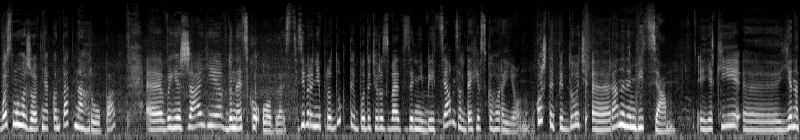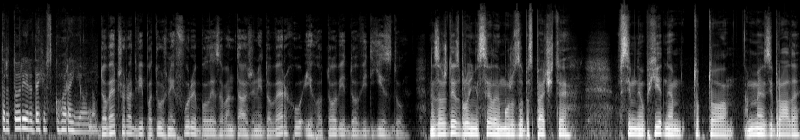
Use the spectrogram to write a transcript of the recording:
8 жовтня контактна група е, виїжджає в Донецьку область. Зібрані продукти будуть розвезені бійцям з Радехівського району. Кошти підуть е, раненим бійцям, які е, є на території Радехівського району. До вечора дві потужні фури були завантажені до верху і готові до від'їзду. Не завжди Збройні сили можуть забезпечити всім необхідним. Тобто ми зібрали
